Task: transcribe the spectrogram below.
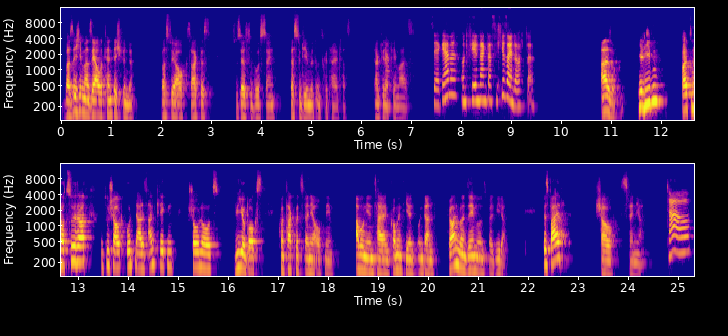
was ich immer sehr authentisch finde, was du ja auch gesagt hast, zu Selbstbewusstsein, dass du dir mit uns geteilt hast. Danke dir ja. vielmals. Sehr gerne und vielen Dank, dass ich hier sein durfte. Also, Ihr Lieben, falls ihr noch zuhört und zuschaut, unten alles anklicken, Show Notes, Videobox, Kontakt mit Svenja aufnehmen, abonnieren, teilen, kommentieren und dann hören wir und sehen wir uns bald wieder. Bis bald. Ciao, Svenja. Ciao.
